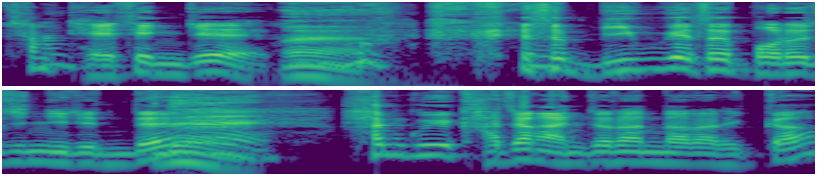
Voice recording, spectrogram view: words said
참 한- 대세인 게 네. 그래서 미국에서 벌어진 일인데 네. 한국이 가장 안전한 나라니까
